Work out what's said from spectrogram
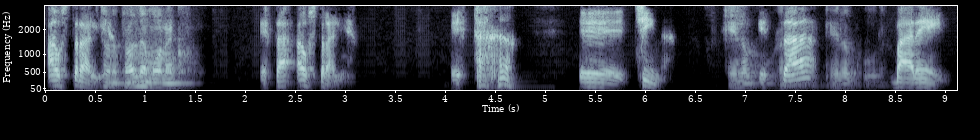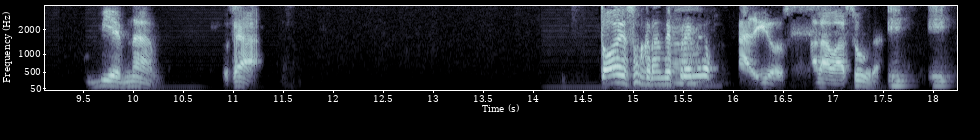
Australia, sobre todo el de Mónaco. está Australia, está eh, China, Qué locura. Está- Qué locura. Bahrein, Vietnam, o sea, todos esos grandes Ah. premios, adiós, a la basura. Y, y,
